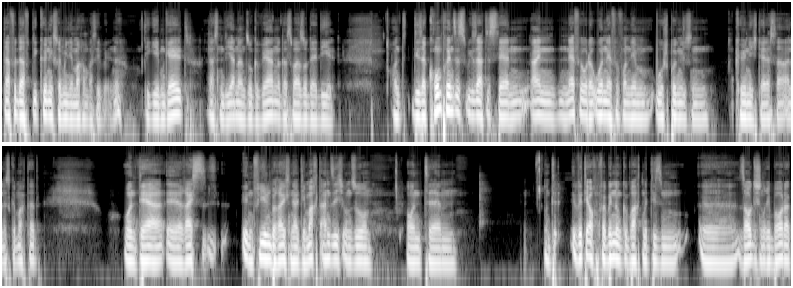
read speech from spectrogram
Dafür darf die Königsfamilie machen, was sie will, ne? Die geben Geld, lassen die anderen so gewähren und das war so der Deal. Und dieser Kronprinz ist, wie gesagt, ist der ein Neffe oder Urneffe von dem ursprünglichen König, der das da alles gemacht hat. Und der äh, reißt in vielen Bereichen halt die Macht an sich und so. Und, ähm, und wird ja auch in Verbindung gebracht mit diesem äh, saudischen Reborder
